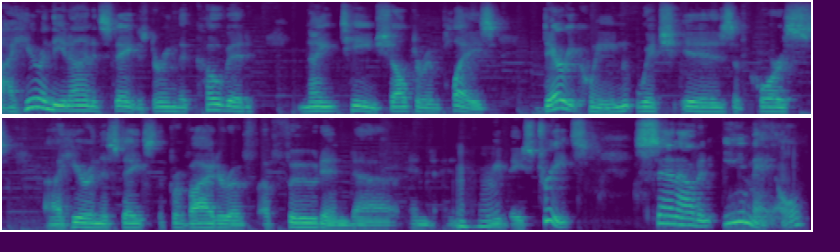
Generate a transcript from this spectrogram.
Uh, here in the United States, during the COVID 19 shelter in place, Dairy Queen, which is, of course, uh, here in the states, the provider of, of food and uh, and, and mm-hmm. based treats, sent out an email,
